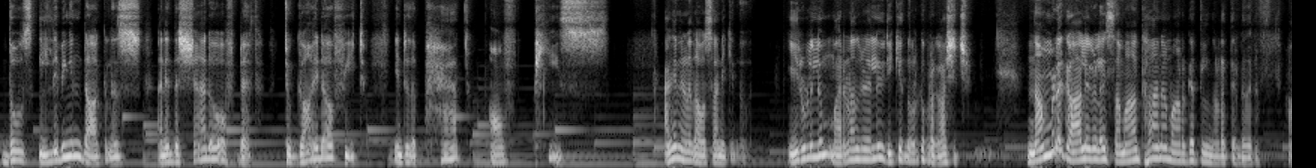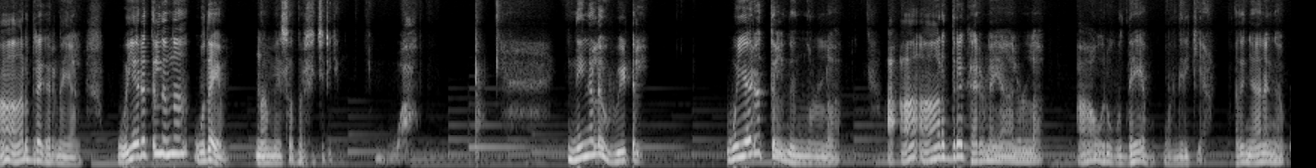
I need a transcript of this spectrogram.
those living in darkness and in the shadow of death to guide our feet into the path of peace അങ്ങനെയാണ് അത് അവസാനിക്കുന്നത്. ഇരുളിലും മരണനിഴലിലും ഇരിക്കുന്നവർക്ക് പ്രകാശിച്ചു. നമ്മുടെ കാലുകളെ സമാധാന മാർഗത്തിൽ നടത്തേണ്ടതിന് ആ ആർദ്രകരണയാൽ ഉയരത്തിൽ നിന്ന് ഉദയം നമ്മെ സന്ദർശിച്ചിരിക്കുന്നു. നിങ്ങളുടെ വീട്ടിൽ ഉയരത്തിൽ നിന്നുള്ള ആ- ആർദ്ര കരുണയാലുള്ള ആ ഒരു ഉദയം വന്നിരിക്കുകയാണ്. അത് ഞാനങ്ങ്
